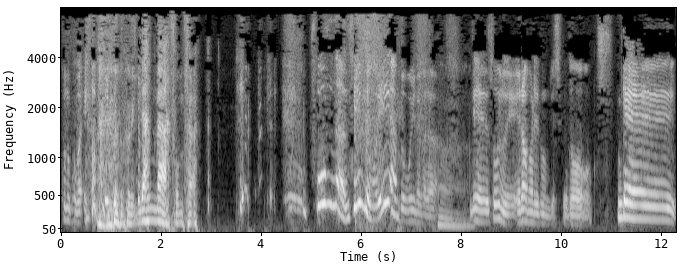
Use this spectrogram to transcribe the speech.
この子が選ばれる いよ。らんな、そんな。そんなんせんでもええやんと思いながら。うんで、そういうので選ばれるんですけど、で、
